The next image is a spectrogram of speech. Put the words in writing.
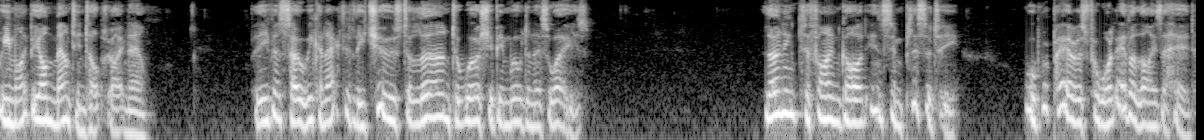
We might be on mountain tops right now. But even so, we can actively choose to learn to worship in wilderness ways. Learning to find God in simplicity will prepare us for whatever lies ahead.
